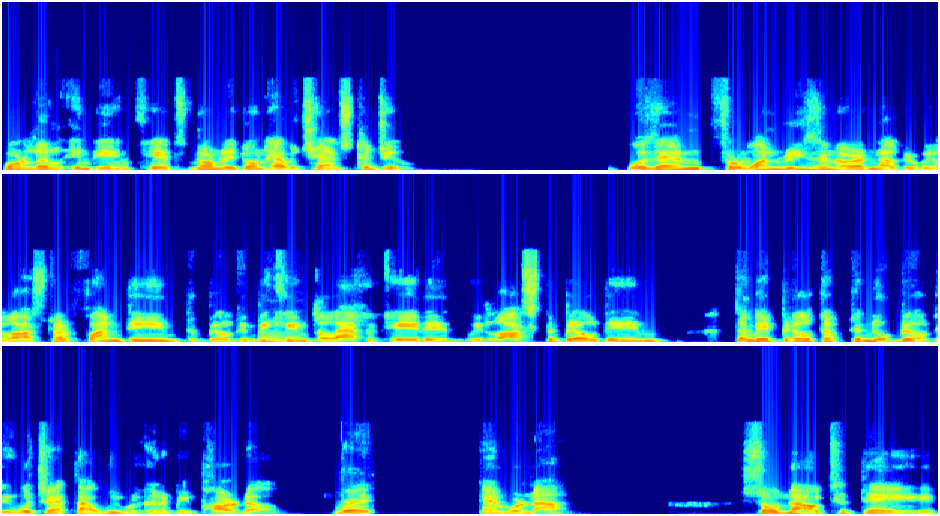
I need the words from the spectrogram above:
poor little Indian kids normally don't have a chance to do. Well, then, for one reason or another, we lost our funding. The building mm. became dilapidated. We lost the building. Then they built up the new building, which I thought we were going to be part of. Right. And we're not. So now, today,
